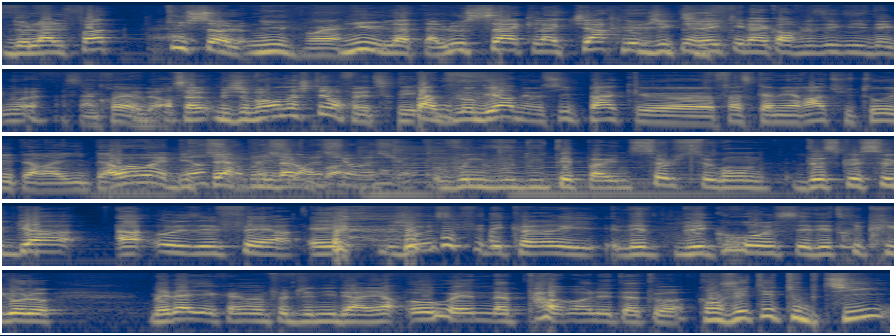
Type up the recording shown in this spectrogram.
de l'Alpha tout seul. Nu, ouais. Nu, là t'as le sac, la carte, l'objectif. Le mec, il est encore plus excité que moi. C'est incroyable. Ça- mais je vais en acheter en fait. Pas de vlogueur, mais aussi pack euh, face caméra, tuto hyper hyper Ah ouais, ouais, bien hyper sûr, bien sûr, polyvalent, bien quoi. sûr, bien sûr. Vous ne vous doutez pas une seule seconde de ce que ce gars a osé faire. Et j'ai aussi fait des conneries, des, des grosses et des trucs rigolos. Mais là, il y a quand même un peu de génie derrière. Owen, la parole est à toi. Quand j'étais tout petit,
